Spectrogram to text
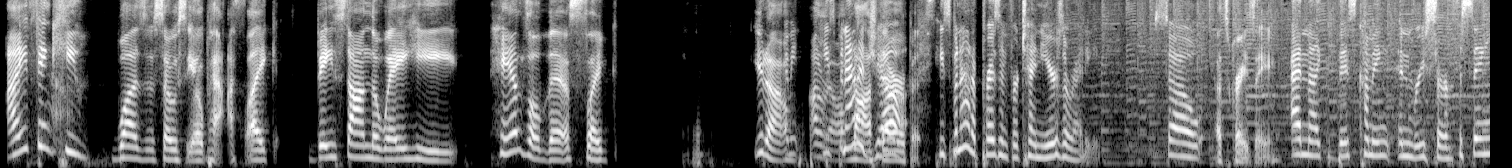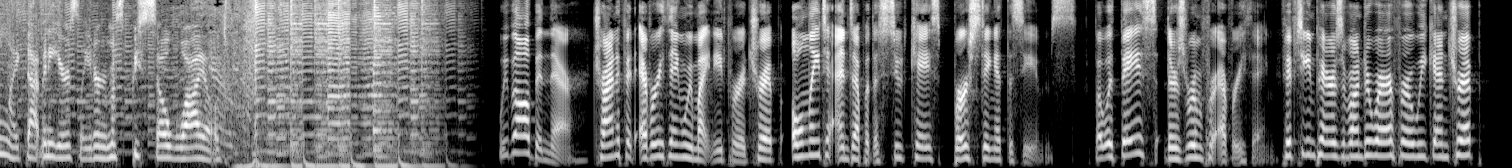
I think he was a sociopath, like based on the way he handled this. Like, you know, I mean, don't he's know, been I'm out of jail. therapist. he's been out of prison for 10 years already so That's crazy. and like this coming and resurfacing like that many years later it must be so wild We've all been there, trying to fit everything we might need for a trip, only to end up with a suitcase bursting at the seams. But with Béis, there's room for everything. 15 pairs of underwear for a weekend trip?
